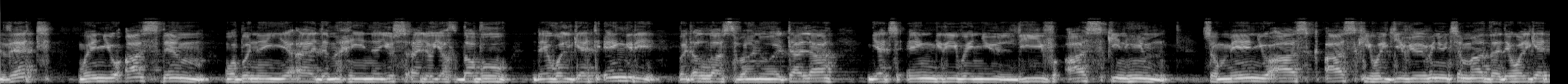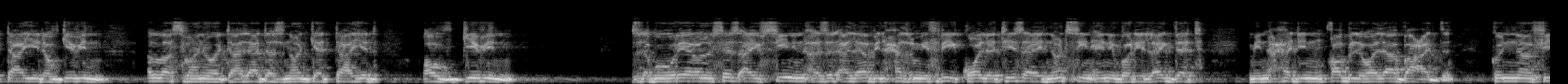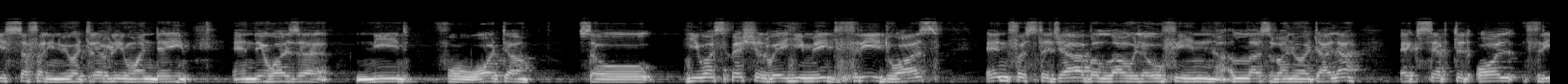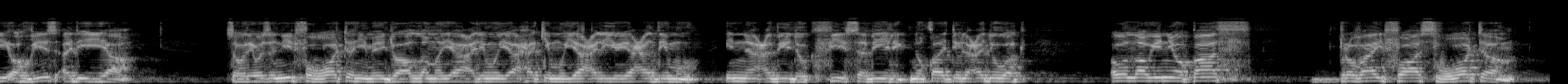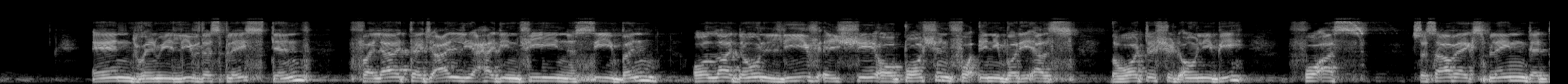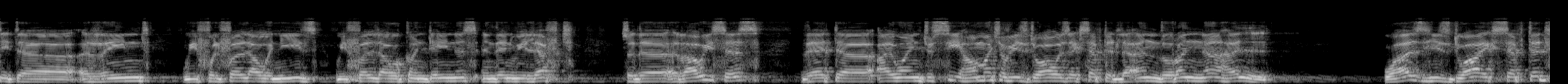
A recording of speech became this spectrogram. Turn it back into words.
that when you ask them وَبُنَيَّ آدَمَ حِينَ يُسْأَلُ يَغْضَبُ They will get angry, but Allah subhanahu wa ta'ala gets angry when you leave asking Him. So man you ask, ask, He will give you, even if it's a mother, they will get tired of giving. Allah subhanahu wa ta'ala does not get tired of giving. Hazrat Abu Hurairah says, I've seen in Hazrat Ala bin Hadrami three qualities, I had not seen anybody like that. من أحد قبل ولا بعد كنا في سفر we were traveling one day and there was a need for water so he was special where he made three du'as and فاستجاب الله له فيهن Allah subhanahu wa ta'ala accepted all three of his adiyah so there was a need for water he made dua Allahumma ya alimu ya hakimu ya aliyu ya azimu inna abiduk fi sabilik nuqatil aduwak O Allah, in your path, provide for us water. And when we leave this place, then فَلَا تَجْعَلْ لِأَحَدٍ فِيهِ نَصِيبًا O Allah, don't leave a share or portion for anybody else. The water should only be for us. So Sahaba explained that it uh, rained, we fulfilled our needs, we filled our containers, and then we left. So the Rawi says, that uh, I want to see how much of his dua was accepted. لَأَنظُرَنَّ هَلْ Was his dua accepted?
